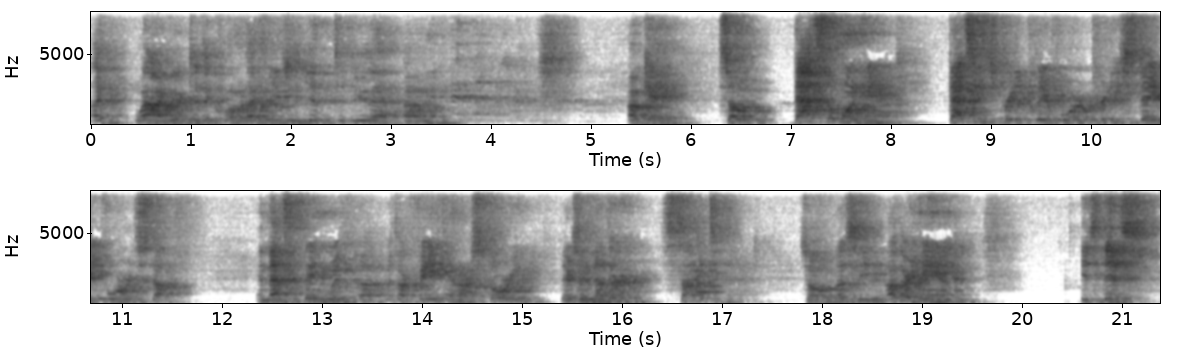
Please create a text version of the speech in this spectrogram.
I, wow, I worked to the quote. I don't usually get to do that. Um, okay, so that's the one hand. That seems pretty clear forward, pretty straightforward stuff. And that's the thing with, uh, with our faith and our story. There's another side to that. So let's see. The other hand is this.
